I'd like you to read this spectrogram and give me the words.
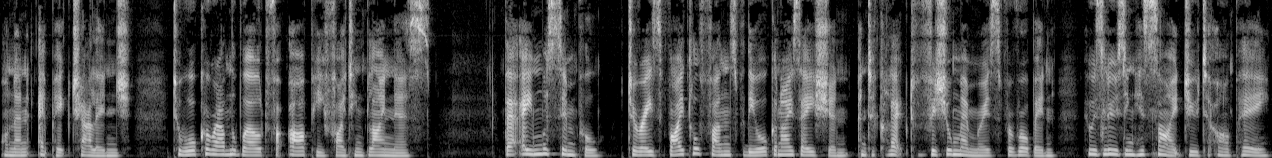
on an epic challenge to walk around the world for RP fighting blindness. Their aim was simple to raise vital funds for the organisation and to collect visual memories for Robin, who is losing his sight due to RP.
